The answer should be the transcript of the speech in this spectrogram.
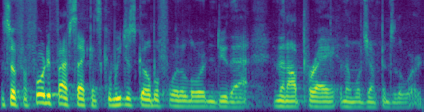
And so, for 45 seconds, can we just go before the Lord and do that? And then I'll pray, and then we'll jump into the word.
